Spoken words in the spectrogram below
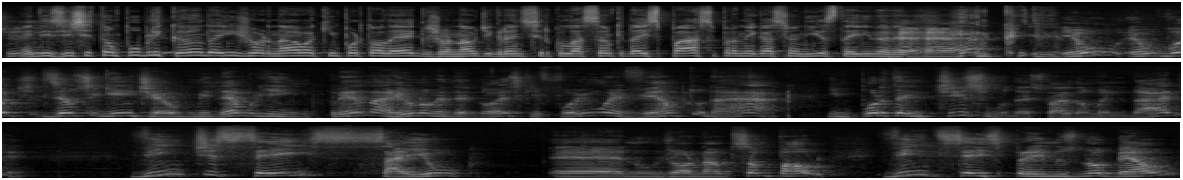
Sim. Ainda existe, estão publicando aí em jornal aqui em Porto Alegre, jornal de grande circulação que dá espaço para negacionista ainda, né? É, é incrível. Eu, eu vou te dizer o seguinte, eu me lembro que em plena Rio 92, que foi um evento né, importantíssimo da história da humanidade, 26 saiu é, num jornal de São Paulo, 26 prêmios Nobel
